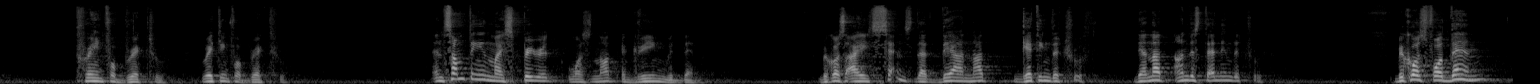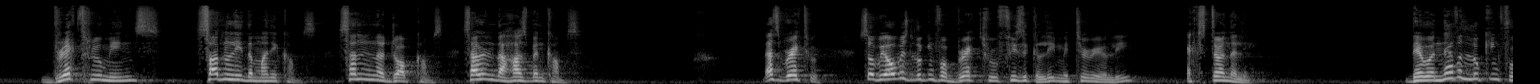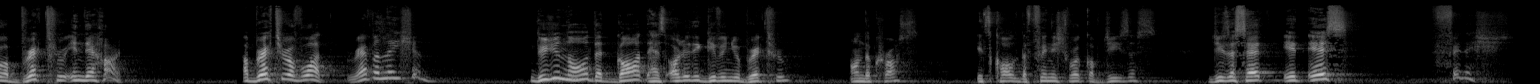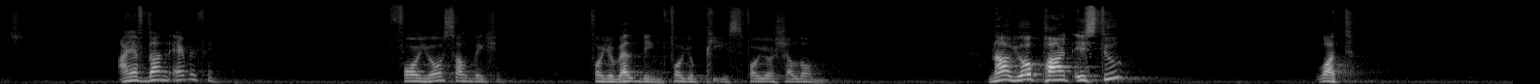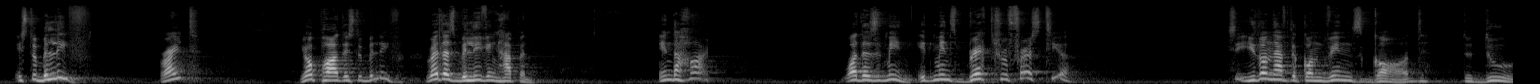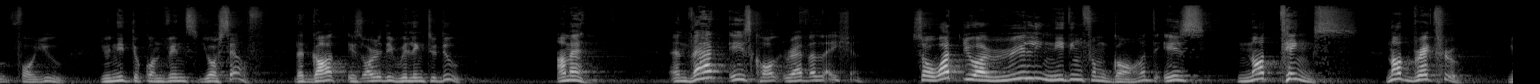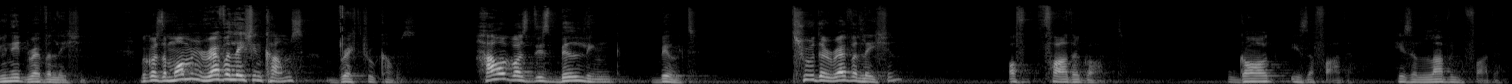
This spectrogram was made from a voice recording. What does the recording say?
praying for breakthrough, waiting for breakthrough. And something in my spirit was not agreeing with them because I sensed that they are not getting the truth, they are not understanding the truth. Because for them, breakthrough means suddenly the money comes, suddenly the job comes, suddenly the husband comes. That's breakthrough. So we're always looking for breakthrough physically, materially, externally. They were never looking for a breakthrough in their heart. A breakthrough of what? Revelation. Do you know that God has already given you breakthrough on the cross? It's called the finished work of Jesus. Jesus said, It is finished. I have done everything for your salvation, for your well being, for your peace, for your shalom. Now your part is to what? Is to believe, right? Your part is to believe. Where does believing happen? In the heart. What does it mean? It means breakthrough first here. See, you don't have to convince God to do for you. You need to convince yourself that God is already willing to do. Amen. And that is called revelation. So, what you are really needing from God is not things, not breakthrough. You need revelation. Because the moment revelation comes, breakthrough comes. How was this building built? Through the revelation of Father God. God is a Father. He's a loving Father.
